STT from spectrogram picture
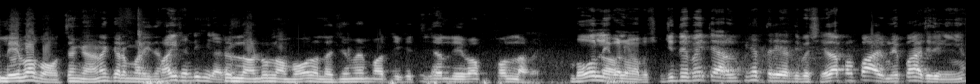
ਲੇਵਾ ਬਹੁਤ ਚੰਗਾ ਹੈ ਨਾ ਕਰਮਾਲੀ ਦਾ। ਭਾਈ ਠੰਡੀ ਸੀ ਡਾਕਟਰ ਢਿੱਲਾਂ ਢੁੱਲਾਂ ਬਹੁਤ ਹੱਲਾ ਜਿਵੇਂ ਮਰਜ਼ੀ ਖਿੱਚੀ ਜਾ ਲੇਵਾ ਫੁੱਲ ਆਵੇ ਬਹੁਤ ਲੈਵਲ ਹੋਣਾ ਬਸ ਜਿੱਦੇ ਬਈ ਤਿਆਰ ਹੋ ਗਈ 75000 ਦੀ ਬੱਚੇ ਦਾ ਆਪਾਂ ਭਾਜ ਨੇ ਭਾਜ ਦੇਣੀ ਆ।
